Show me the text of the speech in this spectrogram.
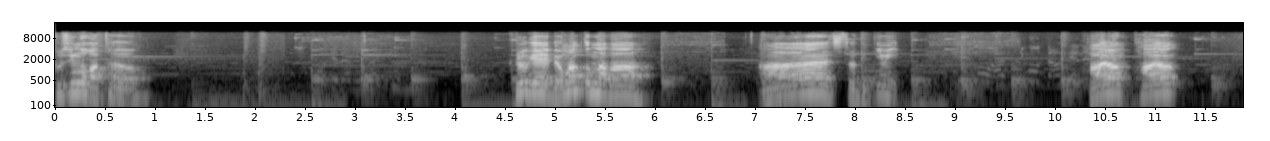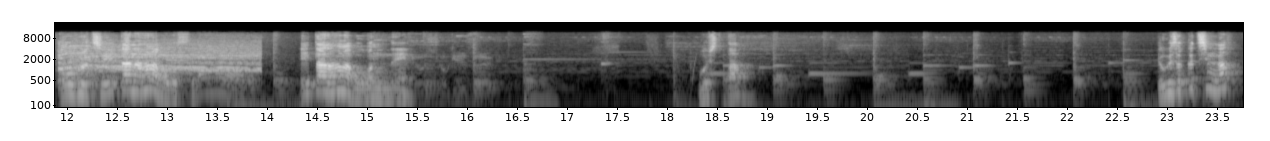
조진 것 같아요. 그러게 명함 떴나봐. 아 진짜 느낌이. 과연 과연. 오 그렇지. 일단은 하나 먹었어. 일단은 하나 먹었는데. 멋있다. 여기서 끝인가?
